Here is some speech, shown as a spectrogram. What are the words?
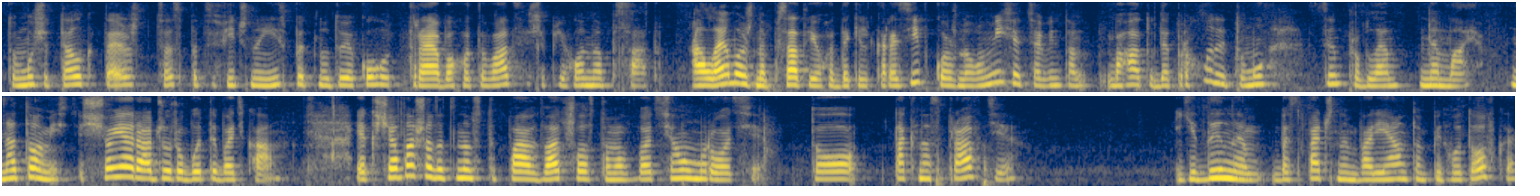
тому що TELC теж це специфічний іспит, ну, до якого треба готуватися, його написати. Але можна писати його декілька разів кожного місяця. Він там багато де проходить, тому з цим проблем немає. Натомість, що я раджу робити батькам? Якщо ваша дитина вступає в 26-му, в 27-му році, то так насправді єдиним безпечним варіантом підготовки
